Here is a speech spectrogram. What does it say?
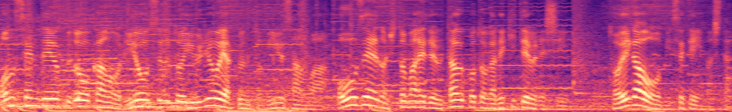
温泉でよく道館を利用するという亮也君と美優さんは大勢の人前で歌うことができて嬉しいと笑顔を見せていました。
